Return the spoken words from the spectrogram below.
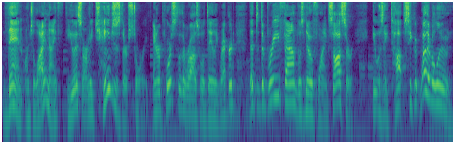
Then, on July 9th, the U.S. Army changes their story and reports to the Roswell Daily Record that the debris found was no flying saucer. It was a top secret weather balloon.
